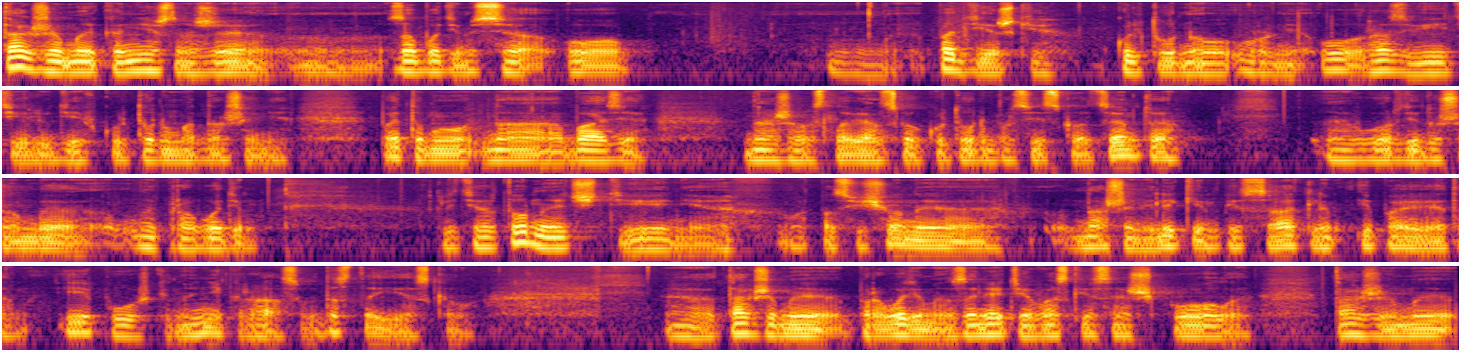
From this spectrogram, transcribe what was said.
Также мы, конечно же, э, заботимся о поддержке культурного уровня, о развитии людей в культурном отношении. Поэтому на базе нашего славянского культурно-марксистского центра э, в городе Душамбе мы проводим литературное чтение, вот, посвященное нашим великим писателям и поэтам, и Пушкину, и Некрасову, Достоевскому. Э, также мы проводим занятия воскресной школы. Также мы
